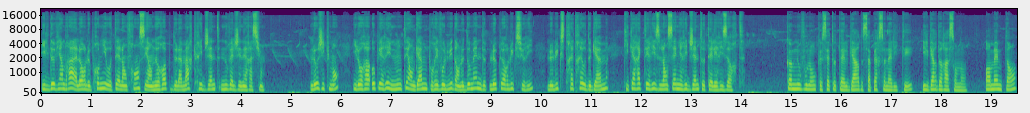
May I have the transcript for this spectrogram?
Il deviendra alors le premier hôtel en France et en Europe de la marque Regent Nouvelle Génération. Logiquement, il aura opéré une montée en gamme pour évoluer dans le domaine de l'upper luxury, le luxe très très haut de gamme, qui caractérise l'enseigne Regent Hotel et Resort. Comme nous voulons que cet hôtel garde sa personnalité, il gardera son nom. En même temps,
